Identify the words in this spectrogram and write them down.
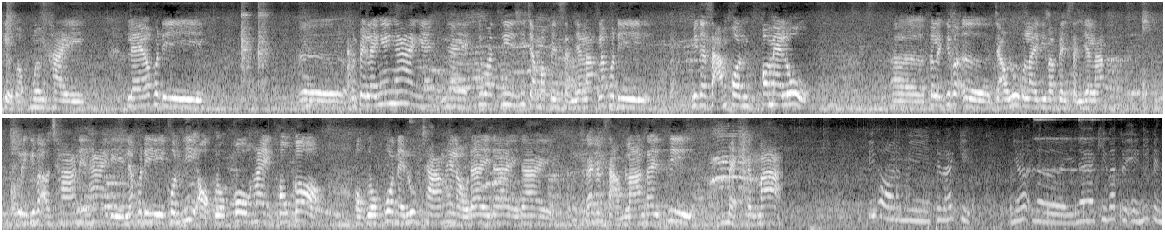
เกี่ยวกับเมืองไทย แล้วพอดีเออมันเป็นอะไรง่ายๆไงไงที่ว่าที่ที่จะมาเป็นสัญลักษณ์แล้วพอดีมีกันสามคนพ่อแม่ลูกเออก็เลยคิดว่าเออจะเอารูปอะไรดีมาเป็นสัญลักษณ์ก็เลยคิดว่าเอาช้างเนี่ยง่ายดี แล้วพอดีคนที่ออกโลโก้ให้เขาก็ออกโลโก้ในรูปช้างให้เราได้ได้ได้ ได้ทั้งสามล้านได้ที่แมทกันมาก พี่พรมีธุรกิจเยอะเลยนะคะคิดว่าตัวเองนี่เป็น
